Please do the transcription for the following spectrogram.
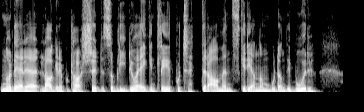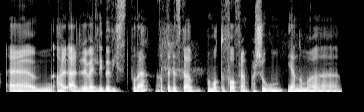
når dere lager reportasjer, så blir det jo egentlig portretter av mennesker gjennom hvordan de bor. Ehm, er, er dere veldig bevisst på det? At dere skal på en måte få fram personen gjennom eh,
